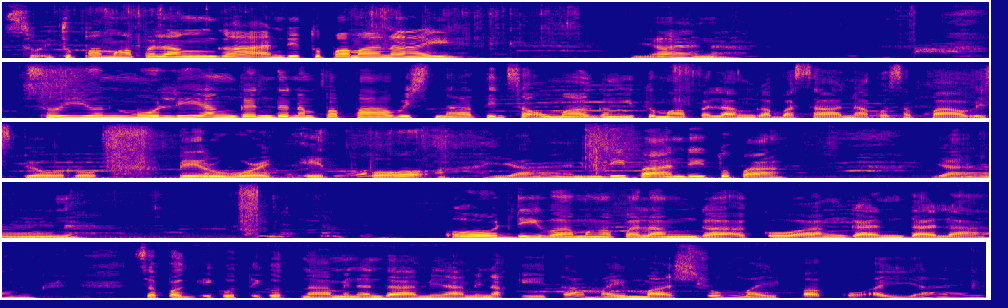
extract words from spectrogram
So, ito pa mga palangga. Andito pa manay. Yan. So yun muli, ang ganda ng papawis natin sa umagang ito mga palangga. Basa na ako sa pawis pero, pero worth it po. Yan, hindi pa, andito pa. Yan. Oh, di ba mga palangga ako ang ganda lang. Sa pag-ikot-ikot namin, ang dami namin nakita. May mushroom, may pako, ayan.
